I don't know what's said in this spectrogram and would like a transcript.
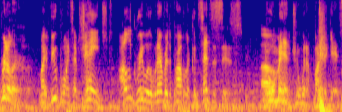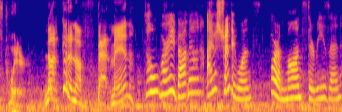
Riddler, my viewpoints have changed. I'll agree with whatever the popular consensus is. Oh. No man can win a fight against Twitter. Not good enough, Batman. Don't worry, Batman. I was trending once. For a monster reason.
